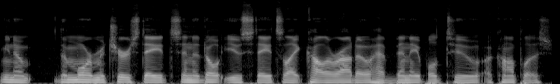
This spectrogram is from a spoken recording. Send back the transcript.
you know the more mature states and adult use states like Colorado have been able to accomplish.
